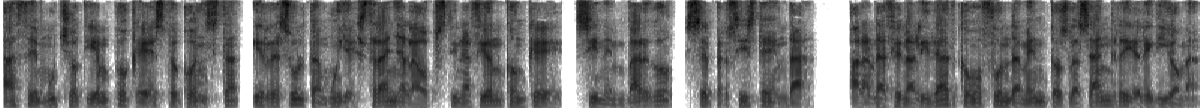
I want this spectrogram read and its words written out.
Hace mucho tiempo que esto consta, y resulta muy extraña la obstinación con que, sin embargo, se persiste en da a la nacionalidad como fundamentos la sangre y el idioma.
